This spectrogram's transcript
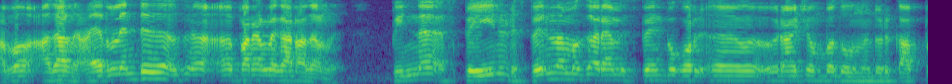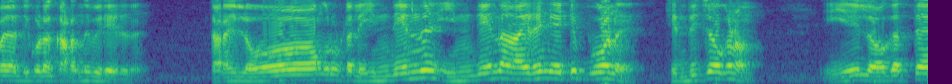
അപ്പോൾ അതാണ്. അയർലൻഡ് പറയാനുള്ള കാരണം അതാണ്. പിന്നെ സ്പെയിനുണ്ട്. സ്പെയിൻ നമുക്കറിയാം. സ്പെയിൻ ഇപ്പോൾ കുറച്ച് ഒരാഴ്ച മുമ്പ് തോന്നുന്നുണ്ട് ഒരു കപ്പൽ അതിൽ കൂടെ കടന്നു വരരുത് കാരണം ലോങ് റൂട്ടല്ലേ? ഇന്ത്യയിൽ നിന്ന് ഇന്ത്യയിൽ നിന്ന് ആയുധം കയറ്റി പോവാണ്. ചിന്തിച്ചു നോക്കണം. ഈ ലോകത്തെ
